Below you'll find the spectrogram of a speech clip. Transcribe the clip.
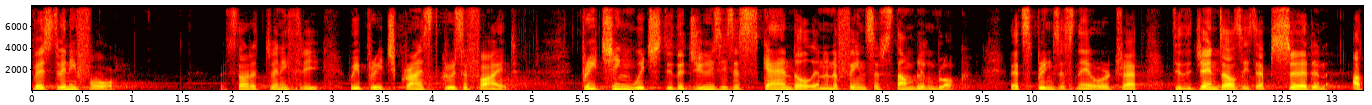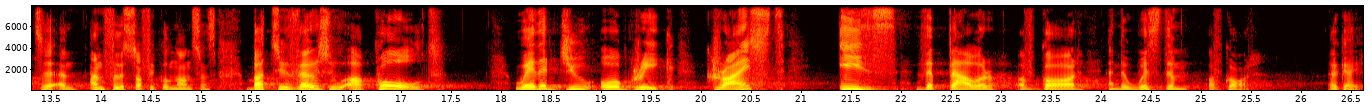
verse 24. Let's start at 23. We preach Christ crucified, preaching which to the Jews is a scandal and an offensive stumbling block that springs a snare or a trap. To the Gentiles is absurd and utter and unphilosophical nonsense. But to those who are called, whether Jew or Greek, Christ is the power of God and the wisdom of God. Okay,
